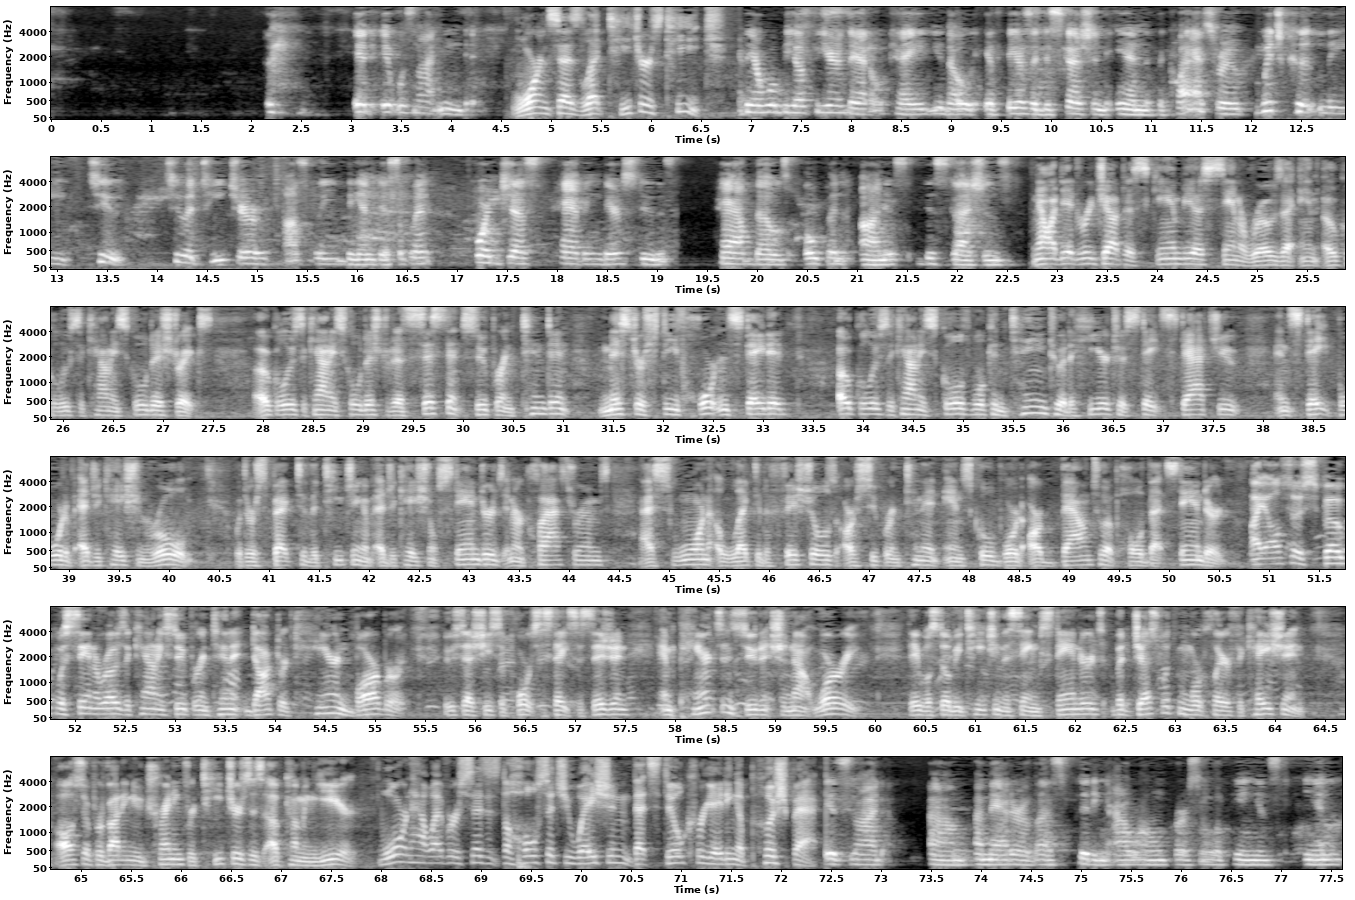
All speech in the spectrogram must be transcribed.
it, it was not needed. Warren says let teachers teach. There will be a fear that, okay, you know, if there's a discussion in the classroom, which could lead to, to a teacher possibly being disciplined for just having their students have those open, honest discussions. Now, I did reach out to Escambia, Santa Rosa, and Okaloosa County school districts. Okaloosa County School District Assistant Superintendent Mr. Steve Horton stated Okaloosa County schools will continue to adhere to state statute and state board of education rule with respect to the teaching of educational standards in our classrooms as sworn elected officials our superintendent and school board are bound to uphold that standard I also spoke with Santa Rosa County Superintendent Dr. Karen Barber, who says she supports the state's decision and parents and students should not worry. They will still be teaching the same standards, but just with more clarification. Also providing new training for teachers this upcoming year. Warren, however, says it's the whole situation that's still creating a pushback. It's not um, a matter of us putting our own personal opinions in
